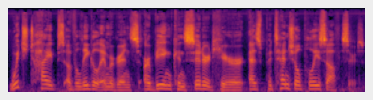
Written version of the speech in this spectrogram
which types of illegal immigrants are being considered here as potential police officers?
